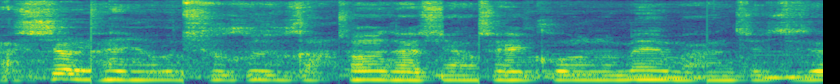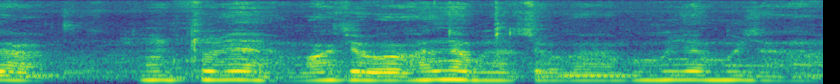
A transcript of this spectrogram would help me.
足を金を作るか。そのだしは最高のメンバーなんて言本当ねわけわかんなくなっちゃうから僕には無理だな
